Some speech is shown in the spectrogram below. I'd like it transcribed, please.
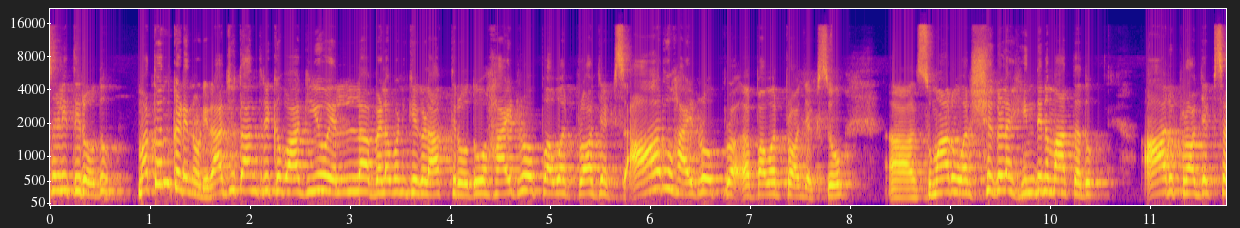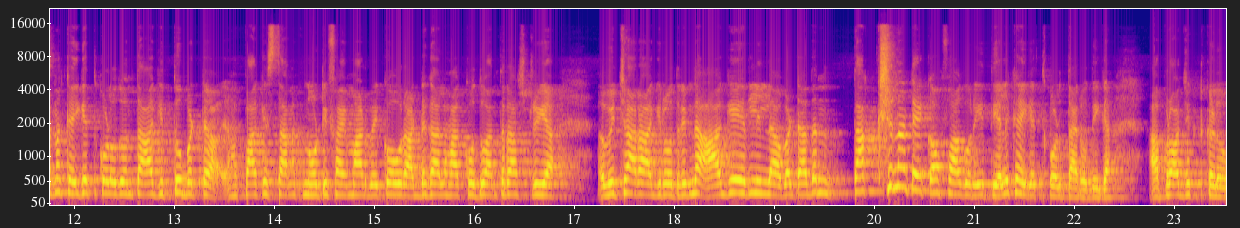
ಸೆಳಿತಿರೋದು. ಮತ್ತೊಂದು ಕಡೆ ನೋಡಿ, ರಾಜತಾಂತ್ರಿಕವಾಗಿಯೂ ಎಲ್ಲ ಬೆಳವಣಿಗೆಗಳಾಗ್ತಿರೋದು ಹೈಡ್ರೋ ಪವರ್ ಪ್ರಾಜೆಕ್ಟ್ಸ್ ಆರು ಹೈಡ್ರೋ ಪವರ್ ಪ್ರಾಜೆಕ್ಟ್ಸು ಸುಮಾರು ವರ್ಷಗಳ ಹಿಂದಿನ ಮಾತದು. ಆರು ಪ್ರಾಜೆಕ್ಟ್ಸ್ ಅನ್ನ ಕೈಗೆತ್ಕೊಳ್ಳೋದು ಅಂತ ಆಗಿತ್ತು ಬಟ್ ಪಾಕಿಸ್ತಾನಕ್ಕೆ ನೋಟಿಫೈ ಮಾಡಬೇಕು, ಅವ್ರು ಅಡ್ಡಗಾಲ ಹಾಕೋದು ಅಂತಾರಾಷ್ಟ್ರೀಯ ವಿಚಾರ ಆಗಿರೋದ್ರಿಂದ ಆಗೇ ಇರಲಿಲ್ಲ. ಬಟ್ ಅದನ್ನು ತಕ್ಷಣ ಟೇಕ್ ಆಫ್ ಆಗೋ ರೀತಿಯಲ್ಲಿ ಕೈಗೆತ್ಕೊಳ್ತಾ ಇರೋದು. ಈಗ ಆ ಪ್ರಾಜೆಕ್ಟ್ಗಳು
